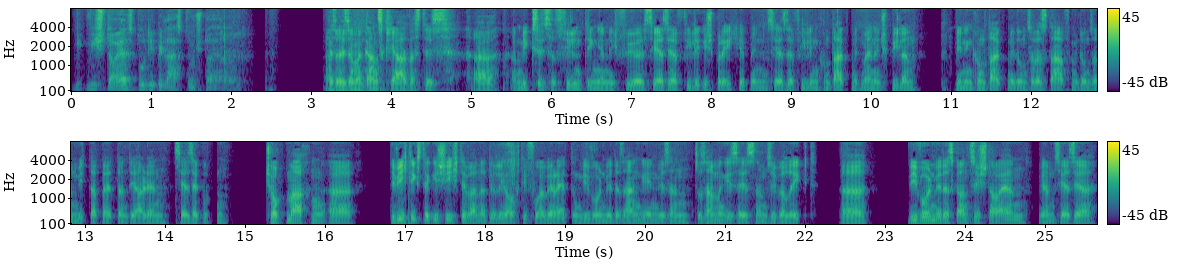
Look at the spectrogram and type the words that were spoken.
wie, wie steuerst du die Belastungssteuerung? Also ist einmal ganz klar, dass das äh, ein Mix ist aus vielen Dingen. Ich führe sehr, sehr viele Gespräche, bin sehr, sehr viel in Kontakt mit meinen Spielern, bin in Kontakt mit unserer Staff, mit unseren Mitarbeitern, die alle einen sehr, sehr guten Job machen. Äh, die wichtigste Geschichte war natürlich auch die Vorbereitung. Wie wollen wir das angehen? Wir sind zusammengesessen, haben sie überlegt, äh, wie wollen wir das Ganze steuern. Wir haben sehr, sehr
